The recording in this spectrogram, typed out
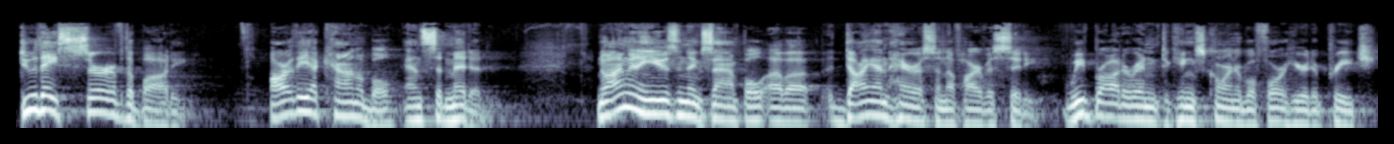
Do they serve the body? Are they accountable and submitted? Now, I'm going to use an example of a Diane Harrison of Harvest City. We've brought her into King's Corner before here to preach,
